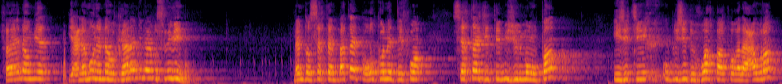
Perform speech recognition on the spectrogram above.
فإنهم يعلمون أنه كان من المسلمين Même dans certaines batailles, pour reconnaître des fois certains qui étaient musulmans ou pas, ils étaient obligés de voir par rapport à la aura.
